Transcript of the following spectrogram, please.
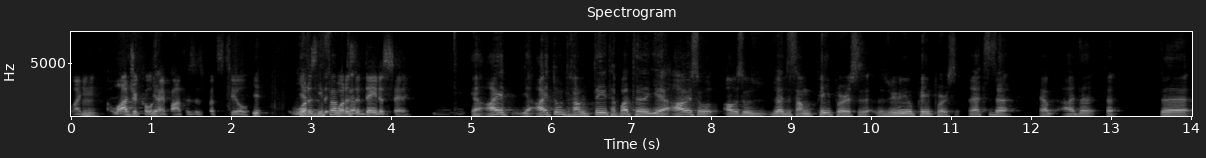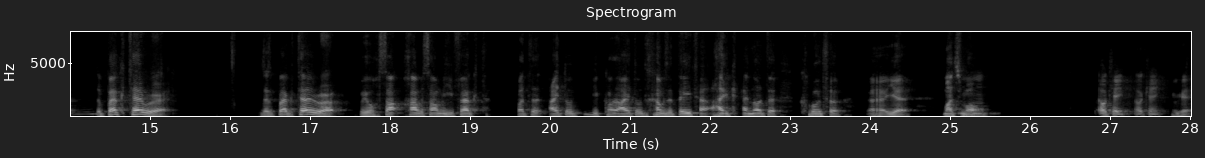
like mm. a logical yeah. hypothesis, but still, yeah. what yeah, is the, what does the data say? Yeah, I yeah I don't have data, but uh, yeah, I also also read some papers, uh, review papers. That's the uh, the, the the the bacteria, the bacteria will have some effect but uh, I don't because I don't have the data. I cannot uh, quote uh, yeah much more. Mm-hmm. Okay, okay. Okay.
